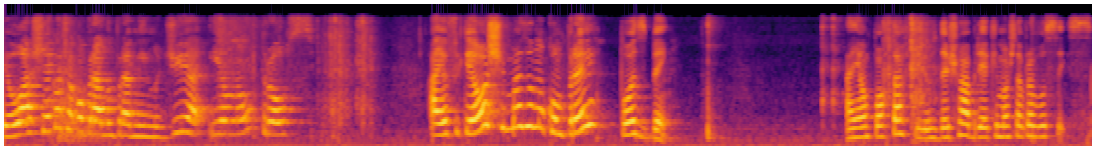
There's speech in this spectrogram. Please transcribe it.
Eu achei que eu tinha comprado pra mim no dia e eu não trouxe. Aí eu fiquei, oxe, mas eu não comprei? Pois bem. Aí é um porta-fios. Deixa eu abrir aqui e mostrar pra vocês.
